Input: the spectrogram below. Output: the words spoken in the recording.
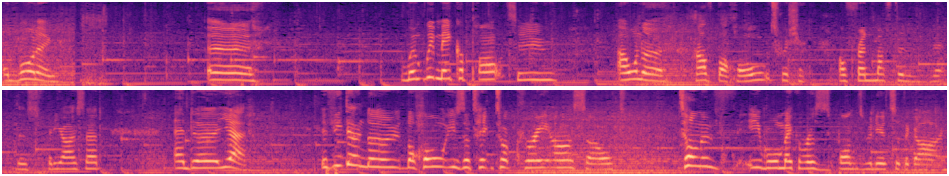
And warning, uh, when we make a part two, I want to have the holes, which I'll friend after this video I said. And uh, yeah, if you don't know, the Holt is a TikTok creator, so tell him he will make a response video to the guy.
